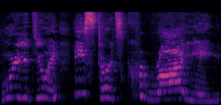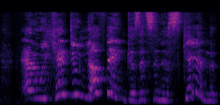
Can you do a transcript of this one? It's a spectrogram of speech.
What are you doing? He starts crying and we can't do nothing because it's in his skin.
